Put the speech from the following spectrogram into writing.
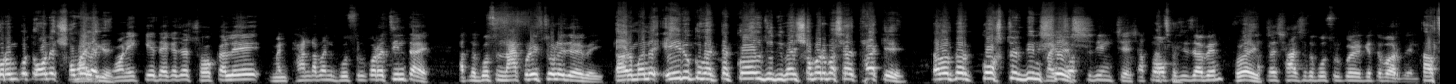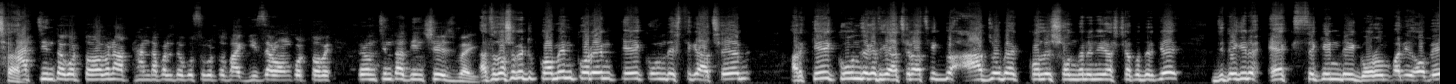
গরম করতে অনেক সময় লাগে। অনেকে দেখা যায় সকালে মানে ঠান্ডা পানি গোসল করার চিন্তায় আপনার গোসল না করেই চলে যায় ভাই। তার মানে এইরকম একটা কল যদি ভাই সবার বাসায় থাকে তাহলে তার কষ্টের দিন শেষ। কষ্ট দিন শেষ। আপনি আচ্ছা। অফিসে যাবেন রাইট আপনার সাথে সাথে গোসল করে খেতে পারবেন। আচ্ছা। আর চিন্তা করতে হবে না ঠান্ডা পানিতে গোসল করতে বা গিজার অন করতে হবে এরকম চিন্তা দিন শেষ ভাই। আচ্ছা দর্শক একটু কমেন্ট করেন কে কোন দেশ থেকে আছেন আর কে কোন জায়গা থেকে আছেন। আজকে কিন্তু আজব এক কলের সন্ধানে নিয়ে আসছে আপনাদেরকে যেটা কিনা এক সেকেন্ডে গরম পানি হবে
